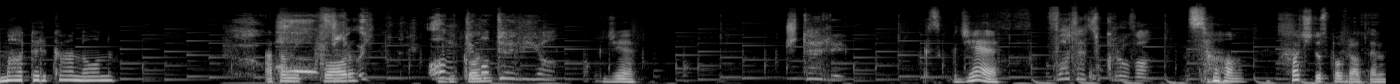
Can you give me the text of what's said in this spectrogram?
Mater Canon. Atomic O, Core. wi- oj, Beacon. Antymateria! Gdzie? Cztery! Gdzie? Woda cukrowa! Co? Chodź tu z powrotem.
